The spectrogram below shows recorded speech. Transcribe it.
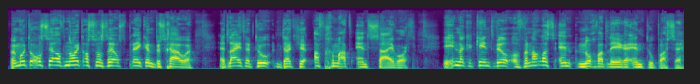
We moeten onszelf nooit als vanzelfsprekend beschouwen. Het leidt ertoe dat je afgemat en saai wordt. Je innerlijke kind wil van alles en nog wat leren en toepassen.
